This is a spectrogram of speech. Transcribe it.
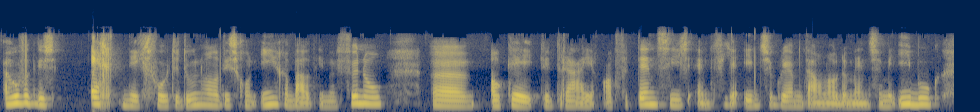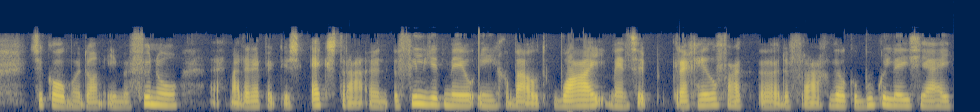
hoef ik dus echt niks voor te doen, want het is gewoon ingebouwd in mijn funnel. Uh, Oké, okay, er draaien advertenties en via Instagram downloaden mensen mijn e-book. Ze komen dan in mijn funnel, uh, maar daar heb ik dus extra een affiliate mail ingebouwd. Why? Mensen krijgen heel vaak uh, de vraag: welke boeken lees jij?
